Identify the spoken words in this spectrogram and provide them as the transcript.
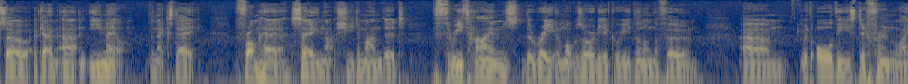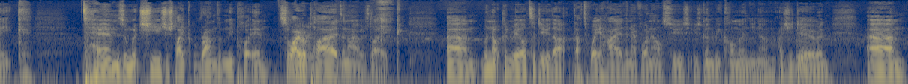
So I get an uh, an email the next day from her saying that she demanded three times the rate and what was already agreed on on the phone um, with all these different like terms in which she's just like randomly put in. So I replied and I was like, um, "We're not going to be able to do that. That's way higher than everyone else who's who's going to be coming, you know, as you do." Mm. And um,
